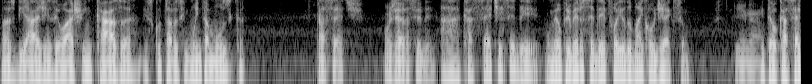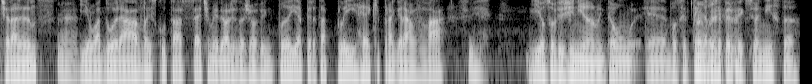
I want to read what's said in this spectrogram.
nas viagens, eu acho, em casa, escutava-se muita música. Cassete. Ou já era CD? Ah, cassete e CD. O meu primeiro CD foi o do Michael Jackson. Então o cassete era antes Uhum. e eu adorava escutar as sete melhores da Jovem Pan e apertar play rec pra gravar. Sim. E eu sou virginiano, então é, você tenta não ser perfeccionista.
